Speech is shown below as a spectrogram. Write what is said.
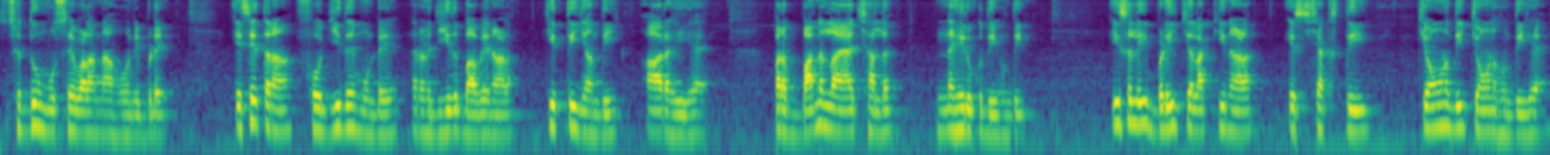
ਸਿੱਧੂ ਮੂਸੇਵਾਲਾ ਨਾ ਹੋ ਨਿਬੜੇ। ਇਸੇ ਤਰ੍ਹਾਂ ਫੌਜੀ ਦੇ ਮੁੰਡੇ ਰਣਜੀਤ ਬਾਵੇ ਨਾਲ ਕੀਤੀ ਜਾਂਦੀ ਆ ਰਹੀ ਹੈ, ਪਰ ਬੰਨ ਲਾਇਆ ਛੱਲ ਨਹੀਂ ਰੁਕਦੀ ਹੁੰਦੀ। ਇਸ ਲਈ ਬੜੀ ਚਲਾਕੀ ਨਾਲ ਇਸ ਸ਼ਖਸ ਦੀ ਚੋਣ ਦੀ ਚੋਣ ਹੁੰਦੀ ਹੈ।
